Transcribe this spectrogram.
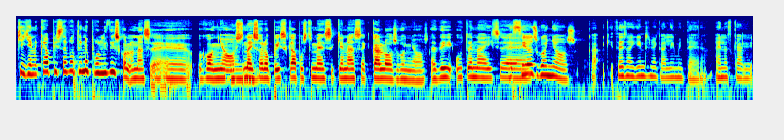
Και γενικά πιστεύω ότι είναι πολύ δύσκολο να είσαι γονιός, Γονιός. να ισορροπήσεις κάπου στη μέση και να είσαι καλός γονιός. Δηλαδή, ούτε να είσαι. Εσύ ως γονιός, θες να γίνεις μια καλή μητέρα. Ένας καλή,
